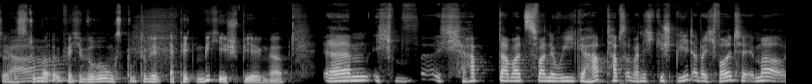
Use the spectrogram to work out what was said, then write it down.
ja. Hast du mal irgendwelche Berührungspunkte mit den Epic Mickey Spielen gehabt? Ähm, ich ich habe damals zwar eine Wii gehabt, habe es aber nicht gespielt, aber ich wollte immer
